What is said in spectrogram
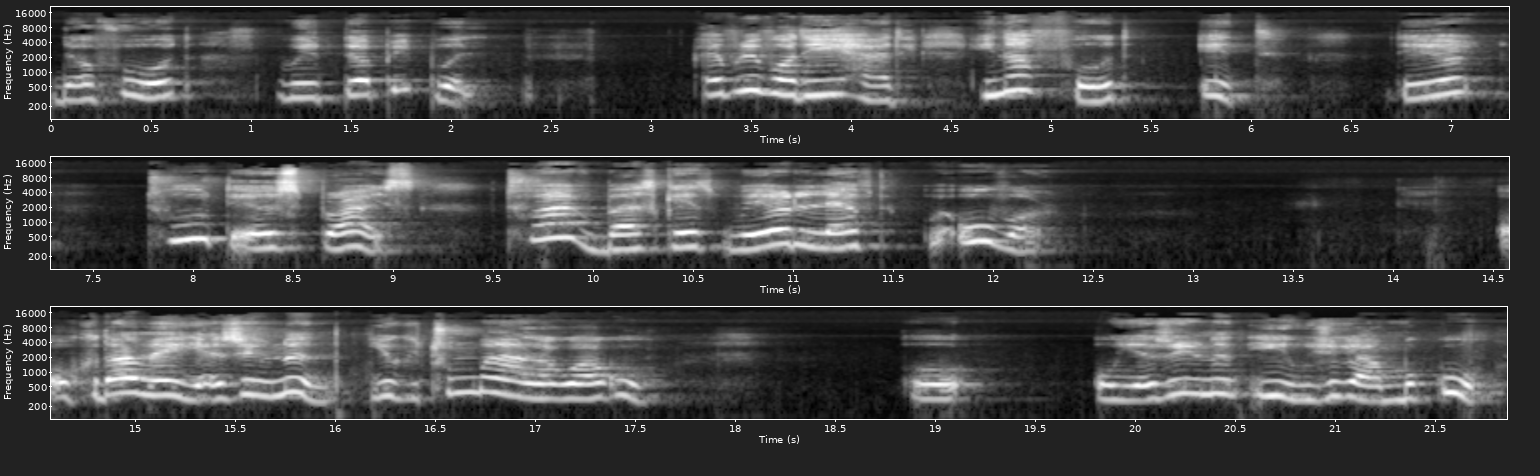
the food with the people. Everybody had enough food to eat. There, to their surprise, twelve baskets were left over. 어, 그 다음에 예수님은 이렇게 충분하다고 하고, 어, 어, 예수님은 이 음식을 안 먹고,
